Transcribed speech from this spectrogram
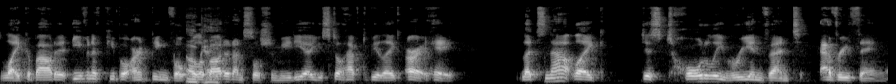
like about it. Even if people aren't being vocal Okay. about it on social media, you still have to be like, all right, hey, let's not like just totally reinvent everything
